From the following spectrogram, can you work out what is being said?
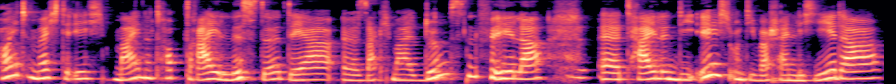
Heute möchte ich meine Top 3 Liste der, äh, sag ich mal, dümmsten Fehler äh, teilen, die ich und die wahrscheinlich jeder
